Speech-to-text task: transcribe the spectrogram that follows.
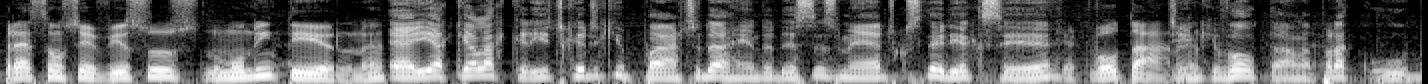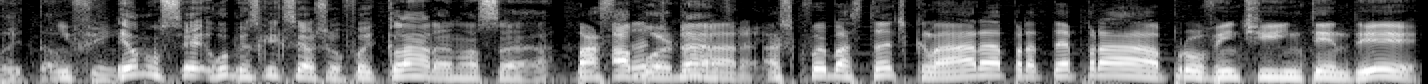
prestam serviços no mundo inteiro, né? É, e aquela crítica de que parte da renda desses médicos teria que ser. Tinha que voltar, tinha né? que voltar lá para Cuba e tal. Enfim. Eu não sei, Rubens, o que, você achou? Foi clara a nossa bastante abordagem? Clara. Acho que foi bastante clara, pra, até para o ouvinte entender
